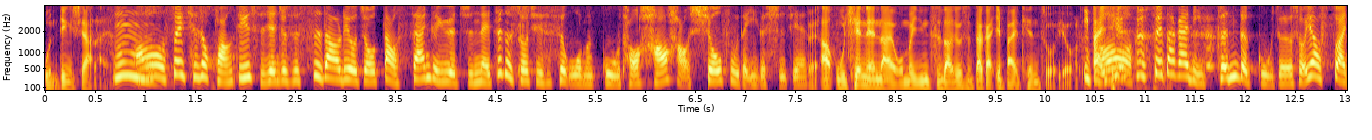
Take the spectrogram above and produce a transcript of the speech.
稳定下来，嗯哦，所以其实黄金时间就是四到六周到三个月之内，这个时候其实是我们骨头好好修复的一个时间。对啊，五千年来我们已经知道，就是大概一百天左右了。一百天，所以大概你真的骨折的时候要算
